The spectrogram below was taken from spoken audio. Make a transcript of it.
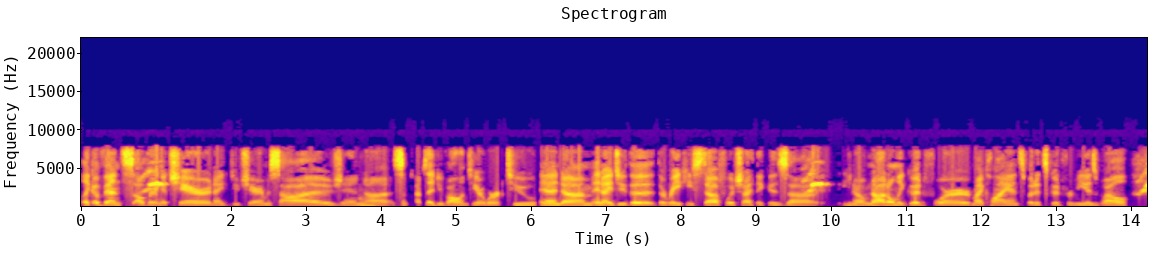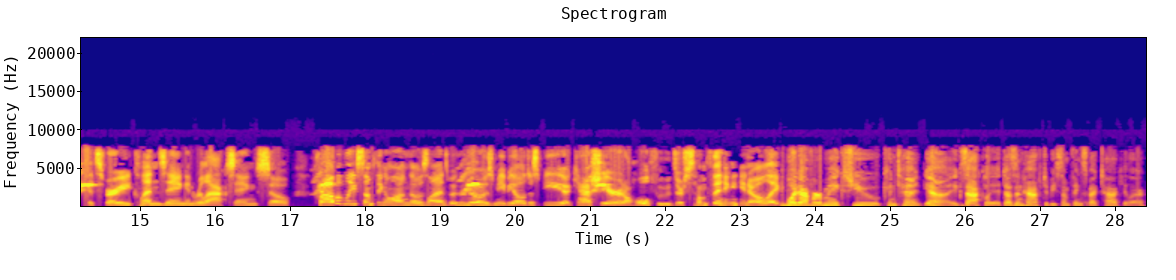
like events. I'll bring a chair and I do chair massage, and Mhm. uh, sometimes I do volunteer work too. And um and I do the the Reiki stuff, which I think is uh you know not only good for my clients, but it's good for me as well. It's very cleansing and relaxing. So probably something along those lines. But who knows? Maybe I'll just be a cashier at a Whole Foods or something. You know, like. Whatever makes you content. Yeah, exactly. It doesn't have to be something spectacular.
